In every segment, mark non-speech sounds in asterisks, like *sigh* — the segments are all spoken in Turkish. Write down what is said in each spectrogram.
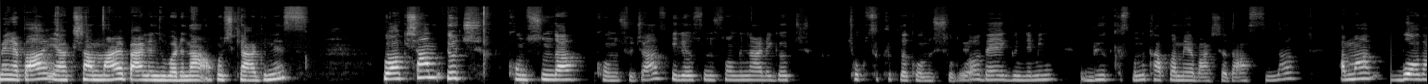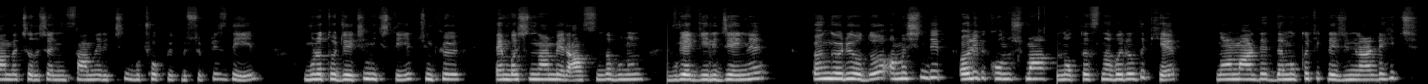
Merhaba, iyi akşamlar. Berlin Duvarı'na hoş geldiniz. Bu akşam göç konusunda konuşacağız. Biliyorsunuz son günlerde göç çok sıklıkla konuşuluyor ve gündemin büyük kısmını kaplamaya başladı aslında. Ama bu alanda çalışan insanlar için bu çok büyük bir sürpriz değil. Murat Hoca için hiç değil. Çünkü en başından beri aslında bunun buraya geleceğini öngörüyordu. Ama şimdi öyle bir konuşma noktasına varıldı ki normalde demokratik rejimlerde hiç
